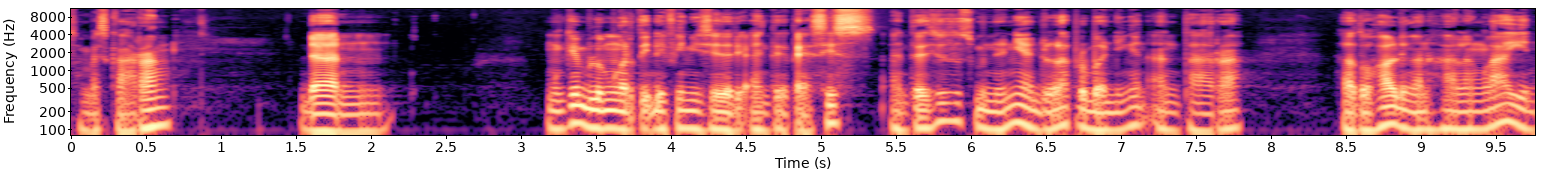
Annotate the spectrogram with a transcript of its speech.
sampai sekarang dan mungkin belum mengerti definisi dari antitesis. Antitesis sebenarnya adalah perbandingan antara satu hal dengan hal yang lain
